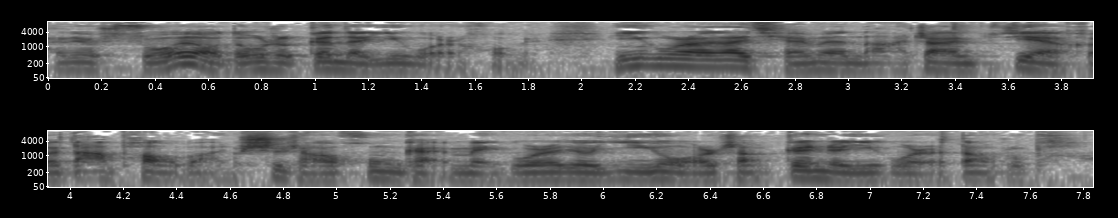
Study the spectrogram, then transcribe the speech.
他就所有都是跟在英国人后面，英国人在前面拿战舰和大炮把市场轰开，美国人就一拥而上，跟着英国人到处跑。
